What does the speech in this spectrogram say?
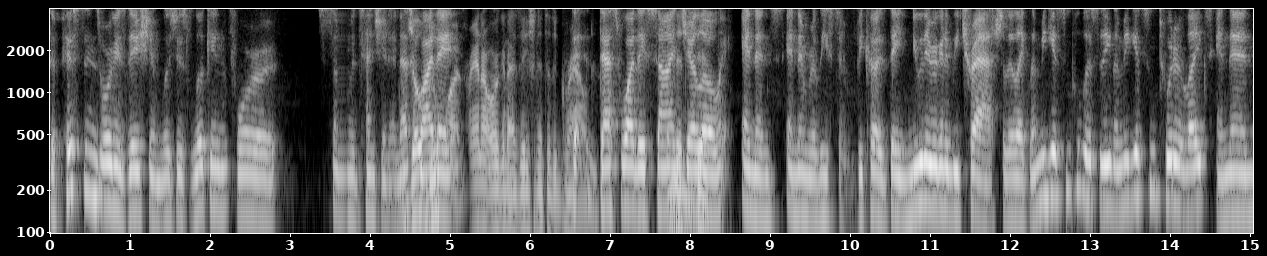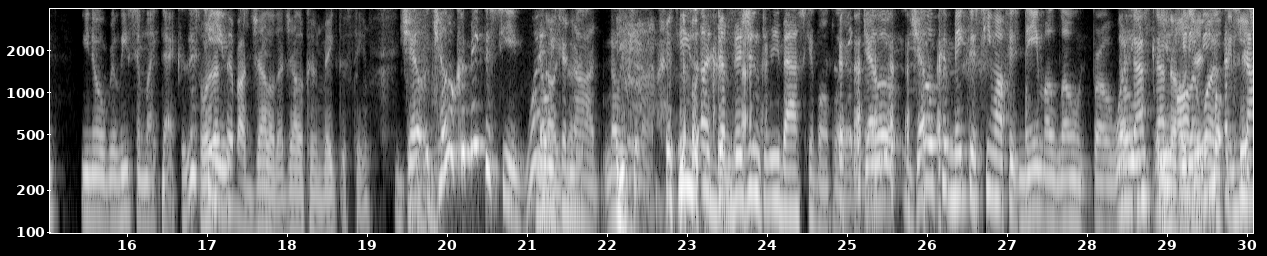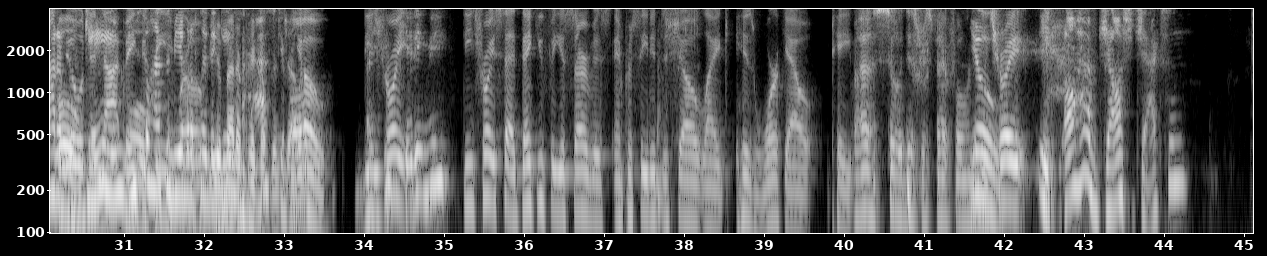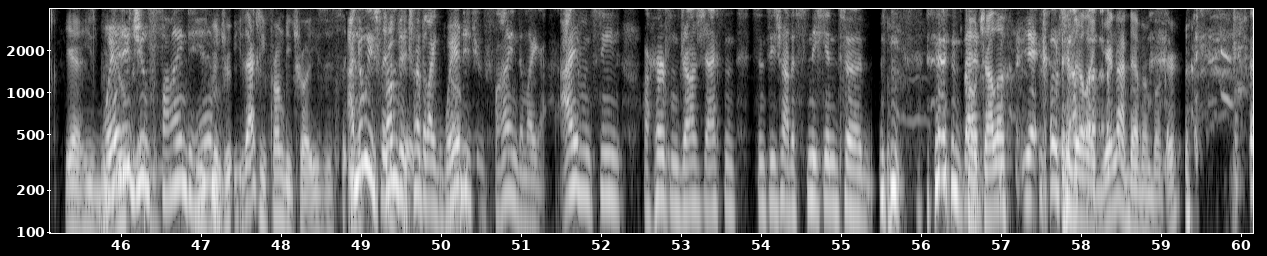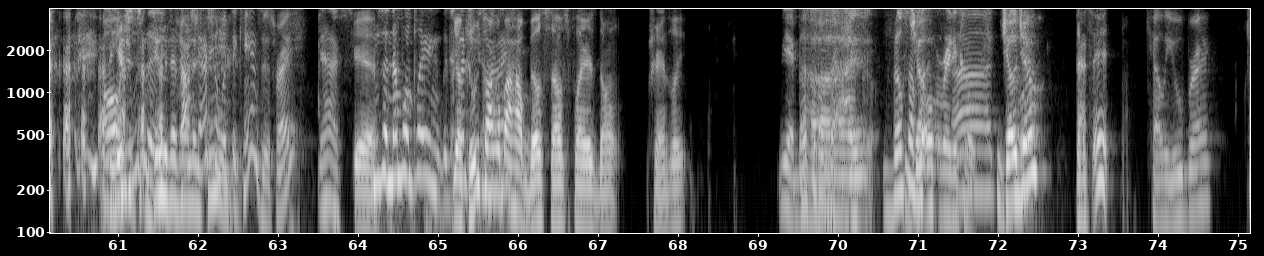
The Pistons organization was just looking for some attention, and that's Joe why they. Ran our organization into the Th- ground. that's why they signed then Jello dipped. and then and then released him because they knew they were going to be trash. So they're like, let me get some publicity, let me get some Twitter likes, and then you know release him like that. Because this So what did I say about Jello? That Jello couldn't make this team. Jello, Jello could make this team. What? No, No, he he could couldn't. No, he could not. He's No, a he Division not. three basketball player. Jello, Jello could make this team off his name alone, bro. What? No, are you- that's that's You know, all it was. That's and not a still did game. not make He still has to team, be able to play the You game better of pick basketball. Jello. Yo, are you Detroit kidding me? Detroit said thank you for your service and proceeded to show like his workout tape. That was so disrespectful. Yo. Detroit. Y'all have Josh Jackson. Yeah, he's. Where did you Drew- find He's, him? Drew- he's actually from Detroit. He's. Just, I know he's from kid. Detroit, but like, where No. did you find him? Like, I haven't seen or heard from Josh Jackson since he tried to sneak into that, Coachella? Yeah, And Coachella. they're like, "You're not Devin Booker." So Oh, you're just was some the- dude that's on Josh his Jackson team. went to Kansas, right? yes, Yeah. he was the number one player in the country. Yo, can we talk about how. Bill Self's players don't translate? Yeah, Bill Self's Uh, a high school. Bill Self's Joe- an overrated coach. Uh, JoJo? That's it. Kelly Oubre.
